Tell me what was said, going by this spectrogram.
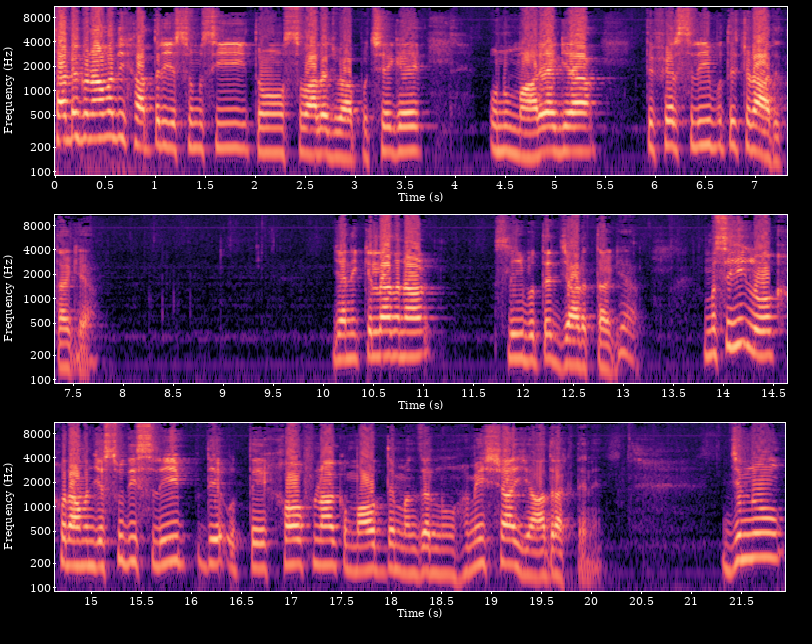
ਸਾਡੇ ਗੁਨਾਹਾਂ ਦੀ ਖਾਤਰ ਯਿਸੂ ਮਸੀਹ ਤੋਂ ਸਵਾਲ ਜਵਾਬ ਪੁੱਛੇ ਗਏ। ਉਹਨੂੰ ਮਾਰਿਆ ਗਿਆ ਤੇ ਫਿਰ ਸਲੀਬ ਉੱਤੇ ਚੜਾ ਦਿੱਤਾ ਗਿਆ। ਯਾਨੀ ਕਿੱਲਾ ਦੇ ਨਾਲ ਸਲੀਬ ਉੱਤੇ ਜੜ ਦਿੱਤਾ ਗਿਆ। ਮਸੀਹੀ ਲੋਕ ਖੁਦਾਵੰਦ ਯਿਸੂ ਦੀ ਸਲੀਬ ਦੇ ਉੱਤੇ ਖੌਫਨਾਕ ਮੌਤ ਦੇ ਮੰਜ਼ਰ ਨੂੰ ਹਮੇਸ਼ਾ ਯਾਦ ਰੱਖਦੇ ਨੇ। ਜਿਹਨੂੰ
